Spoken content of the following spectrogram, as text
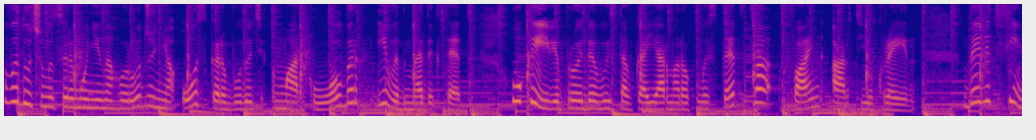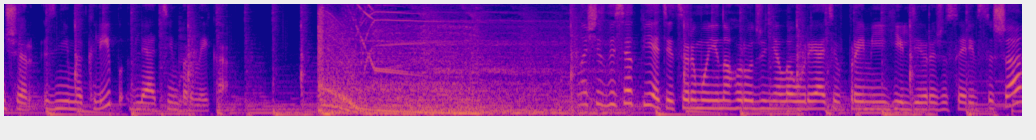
Ведучими церемонії нагородження Оскар будуть Марк Уолберг і ведмедик Тед. У Києві пройде виставка ярмарок мистецтва Fine Art Ukraine. Девід Фінчер зніме кліп для Тімберлейка. На 65-й церемонії нагородження лауреатів премії гільдії режисерів США,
